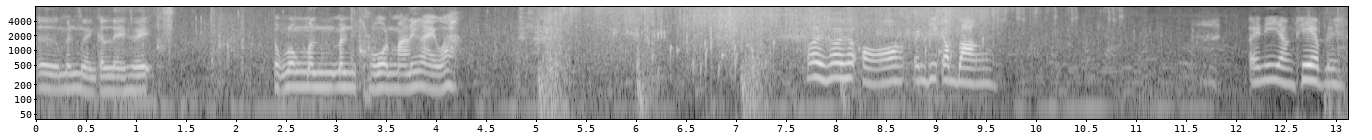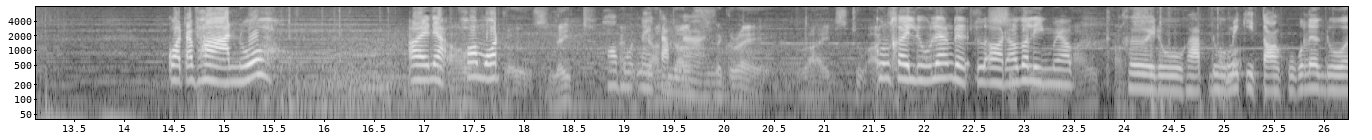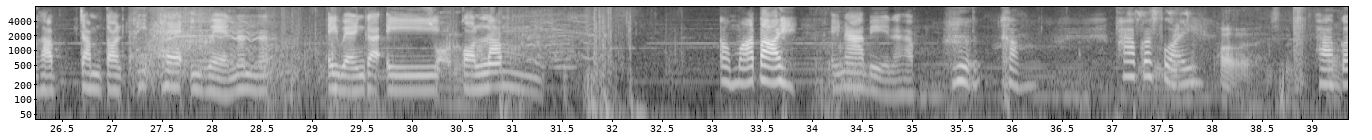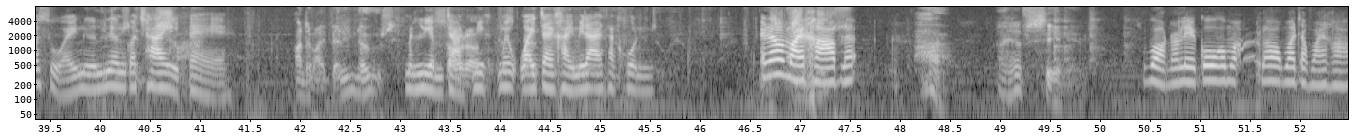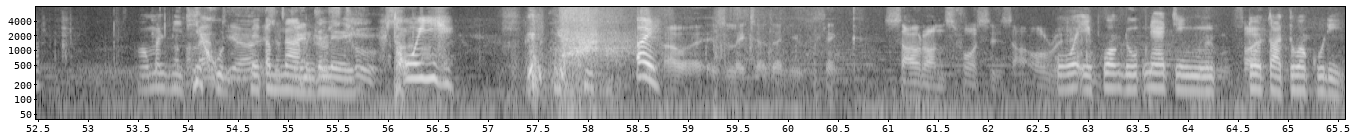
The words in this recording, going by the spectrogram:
เออ มันเหมือนกันเลยเฮ้ย ตกลงมันมันโครนมาหรือไงวะ เฮ้ยเฮ้ยเฮ้ยอ๋อ เป็นที่กำบัง ไอ้นี่อย่างเทพเลย กว่าจะผ่านโอ้อะไรเนี่ย พ่อมด grows late, พ่อมด and ในตำนาน Gandalf the Grey rides to คุณเคยรู้เรื่องเดอะลอร์ดออฟเดอะลิงไหมครับ I เคยดูครับ ดูไม่กี่ตอนกูก็เลิกดูครับจำตอนแค่แค่ไอแหวนนั่นนะไอแหวนกับไอกอลลัมเอาม้าตาย ไอหน้าเบนะครับขำ ภาพก็สวย power has been ภาพก็สวยเนื้อเรื่องก็ใช่แต่ under my very nose. มันเหลี่ยมจัดไม่ไม่ไว้ใจใครไม่ได้สักคน ไอ้นั่นมันไมค์ครับแล้ว Ah, I have seen him. บอกนะเลโก้ก็มาลอกมาจากไมค์ครับเพราะมันมีที่ขุดในตำนานเหมือนกันเลย ทุยเอ้ย Power is later than you think. Sauron's forces are โอ้ย already ไอพวกนูบแน่จริงมึงตัวต่อตัวกูดิ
